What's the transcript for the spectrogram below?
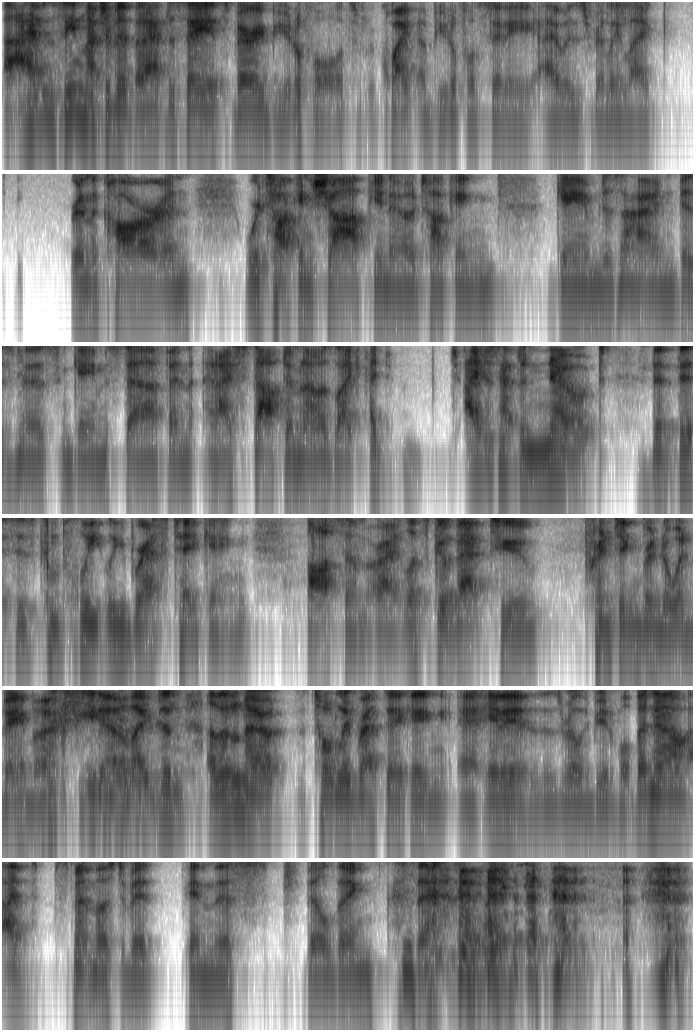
I haven't seen much of it, but I have to say it's very beautiful. It's quite a beautiful city. I was really like, we're in the car and we're talking shop, you know, talking game design business and game stuff. And, and I stopped him and I was like, I, I just have to note that this is completely breathtaking. Awesome. All right, let's go back to printing Brindlewood Bay books. You know, like just a little note, totally breathtaking. It is. It's really beautiful. But now I've spent most of it in this building. So.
